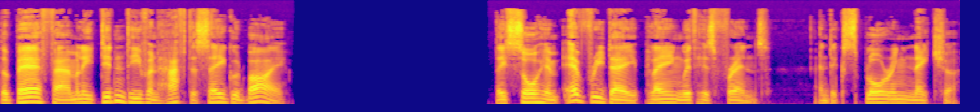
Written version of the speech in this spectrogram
The bear family didn't even have to say goodbye. They saw him every day playing with his friends and exploring nature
